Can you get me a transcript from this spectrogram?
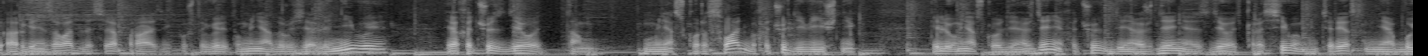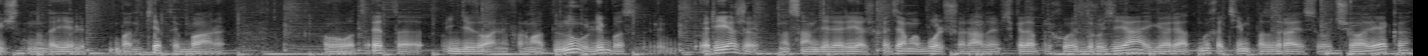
организовать для себя праздник, потому что говорит, у меня друзья ленивые, я хочу сделать там, у меня скоро свадьба, хочу девичник. Или у меня скоро день рождения, хочу день рождения сделать красивым, интересным, необычным. Надоели банкеты, бары. Вот, это индивидуальный формат. Ну, либо реже, на самом деле реже, хотя мы больше радуемся, когда приходят друзья и говорят, мы хотим поздравить своего человека,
